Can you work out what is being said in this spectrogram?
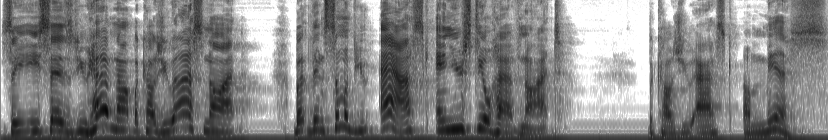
See, he says, you have not because you ask not. But then some of you ask and you still have not because you ask amiss.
